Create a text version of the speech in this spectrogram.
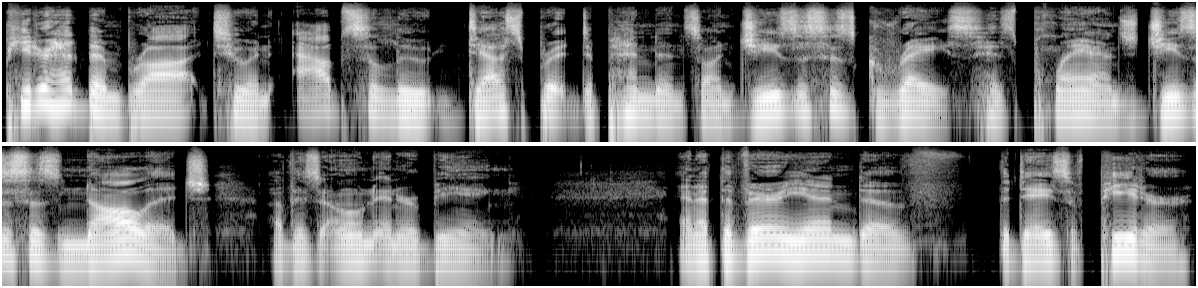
Peter had been brought to an absolute desperate dependence on Jesus' grace, his plans, Jesus' knowledge of his own inner being. And at the very end of the days of Peter,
